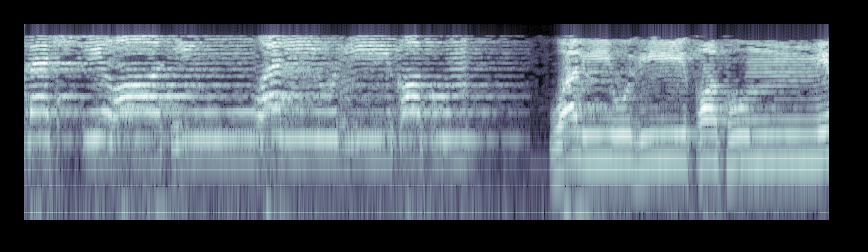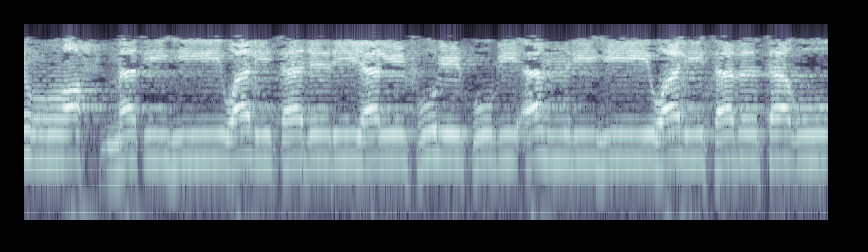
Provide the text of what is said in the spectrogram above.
مبشرات وليذيقكم وليذيقكم من رحمته ولتجري الفلك بأمره ولتبتغوا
